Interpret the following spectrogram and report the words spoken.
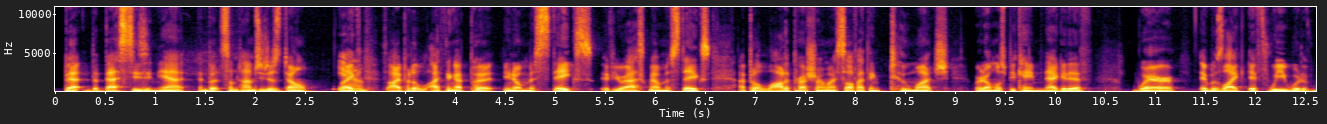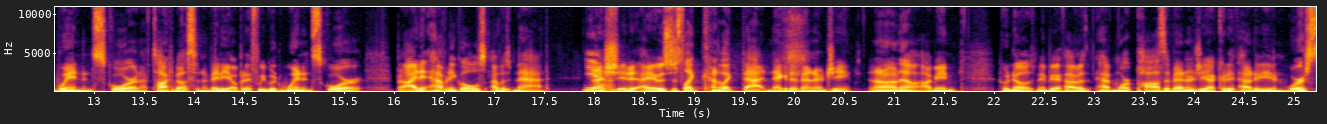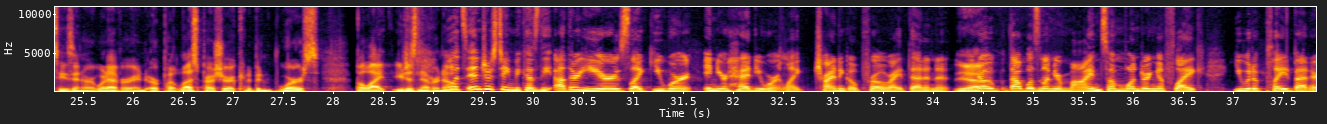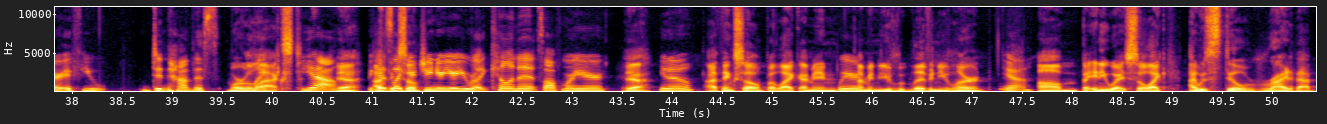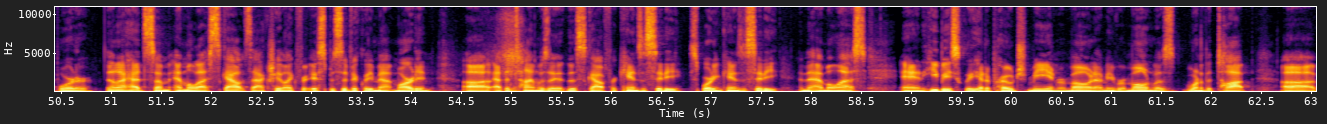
bet the best season yet. And but sometimes you just don't. Like I put a, I think I put, you know, mistakes. If you're asking about mistakes, I put a lot of pressure on myself. I think too much, where it almost became negative, where it was like if we would have win and score, and I've talked about this in a video, but if we would win and score, but I didn't have any goals, I was mad. I Yeah. I, it was just like kind of like that negative energy. And I don't know. I mean, who knows? Maybe if I was have more positive energy, I could have had an even worse season or whatever, and or put less pressure. It could have been worse. But like, you just never know. Well, it's interesting because the other years, like you weren't in your head, you weren't like trying to go pro right then, and it, Yeah. you know that wasn't on your mind. So I'm wondering if like you would have played better if you didn't have this More like- relaxed. yeah, Yeah, Because like so. your junior year, you were like killing it. Sophomore year, yeah. you know, I think so, but like I mean, Weird. I mean, you live and you learn. Yeah. Um. But anyway, so like I was still right at that border, and I had some MLS scouts actually, like for specifically Matt Martin, uh, at the time was a, the scout for Kansas City, Sporting Kansas City in the MLS, and he basically had approached me and Ramon. I mean, Ramon was one of the top. Uh,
